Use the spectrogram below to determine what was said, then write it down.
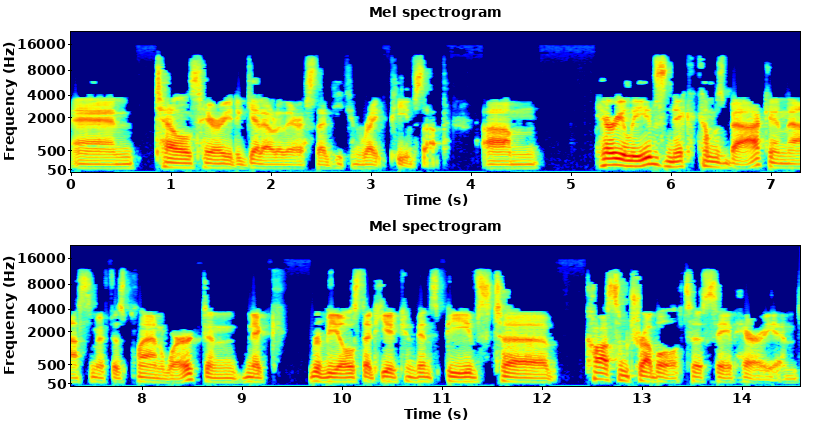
and tells Harry to get out of there so that he can write Peeves up. Um, Harry leaves. Nick comes back and asks him if his plan worked, and Nick reveals that he had convinced Peeves to cause some trouble to save Harry and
